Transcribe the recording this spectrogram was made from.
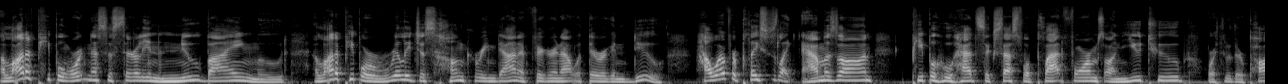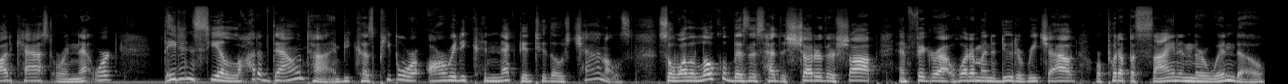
a lot of people weren't necessarily in a new buying mood. A lot of people were really just hunkering down and figuring out what they were going to do. However, places like Amazon, people who had successful platforms on YouTube or through their podcast or a network, they didn't see a lot of downtime because people were already connected to those channels. So while the local business had to shutter their shop and figure out what I'm going to do to reach out or put up a sign in their window,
